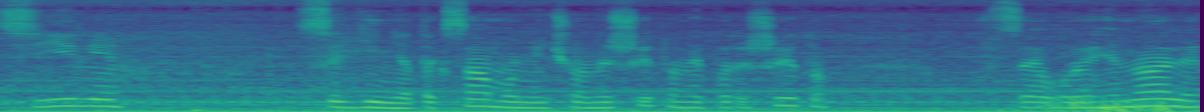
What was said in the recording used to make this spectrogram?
цілі. Сидіння так само, нічого не шито, не перешито. Все в оригіналі.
